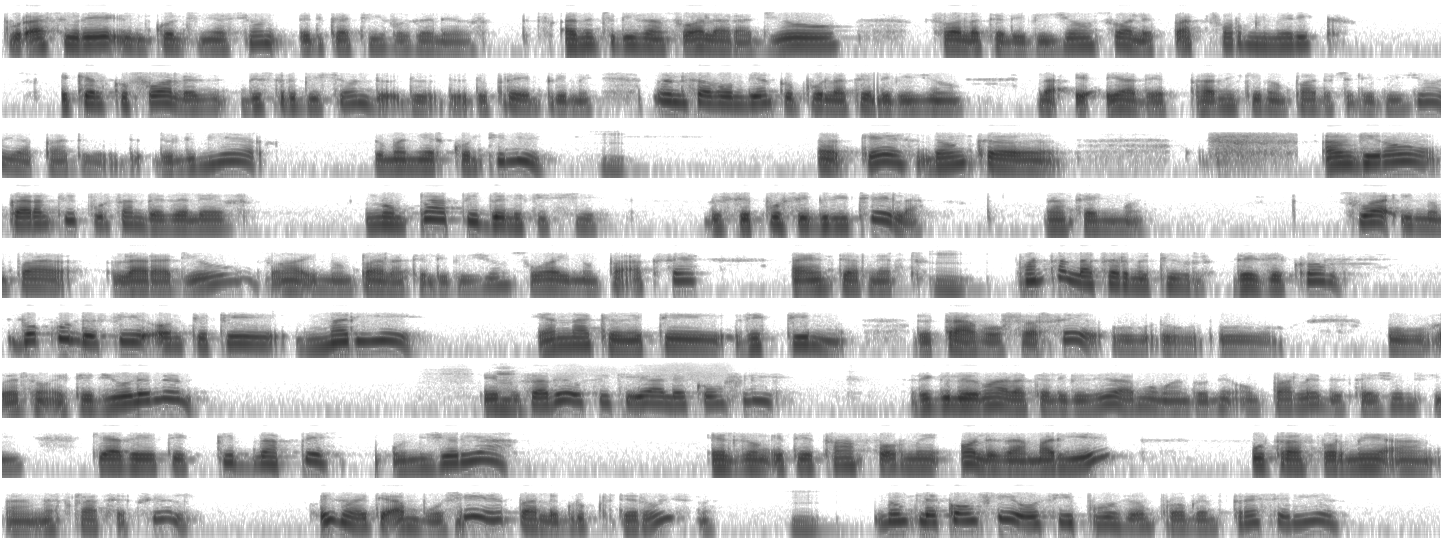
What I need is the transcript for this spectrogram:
pour assurer une continuation éducative aux élèves, en utilisant soit la radio, soit la télévision, soit les plateformes numériques et quelquefois la distribution de, de, de, préimprimés. Mais nous savons bien que pour la télévision, il y a des familles qui n'ont pas de télévision, il n'y a pas de, lumière de manière continue. Mm. OK, donc euh, environ 48% des élèves n'ont pas pu bénéficier de ces possibilités-là d'enseignement. Soit ils n'ont pas la radio, soit ils n'ont pas la télévision, soit ils n'ont pas accès à Internet. Mm. Pendant la fermeture des écoles, Beaucoup de filles ont été mariées. Il y en a qui ont été victimes de travaux forcés ou, elles ont été violées même. Et vous mm. savez aussi qu'il y a les conflits. Régulièrement à la télévision, à un moment donné, on parlait de ces jeunes filles qui avaient été kidnappées au Nigeria. Elles ont été transformées, on les a mariées ou transformées en, esclaves sexuels. Ils ont été embauchés hein, par les groupes terroristes. Mm. Donc les conflits aussi posent un problème très sérieux.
